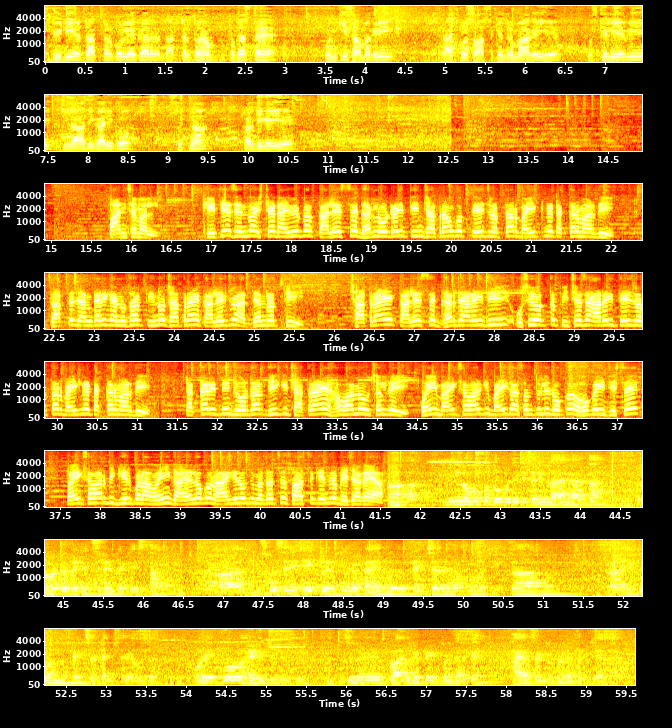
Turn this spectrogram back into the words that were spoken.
बीडीएस डॉक्टर को लेकर डॉक्टर तो हम पदस्थ है। उनकी सामग्री राजपुर स्वास्थ्य केंद्र में आ गई है। उसके लिए भी जिला अधिकारी को सूचना कर दी गई है। पानसेमल। खेतिया सेंधवा स्टेट हाईवे पर कॉलेज से घर लौट रही तीन छात्राओं को तेज रफ्तार बाइक ने टक्कर मार दी। प्राप्त जानकारी के अनुसार तीनों छात्राएँ कॉलेज में अध्ययनरत थी। छात्राएँ कॉलेज से घर जा रही थी, उसी वक्त पीछे से आ रही तेज रफ्तार बाइक ने टक्कर मार दी। टक्कर इतनी जोरदार थी कि छात्राएँ हवा में उछल गई। वहीं बाइक सवार की बाइक असंतुलित होकर हो गई, जिससे बाइक सवार भी गिर पड़ा। वहीं घायलों को राहगीरों की मदद से स्वास्थ्य केंद्र भेजा गया। इन लोगों को दो बजे के करीब लाया गया था। रोड ट्रैफ़िक एक्सीडेंट का केस था। उसमें से एक लड़की का पैर फ्रैक्चर है और एक का हिप बोन में फ्रैक्चर टाइप से है उसे, और एक को हेड इंजरी थी जिन्हें प्राइमरी ट्रीटमेंट करके हायर सेंटर पर रेफर किया गया।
